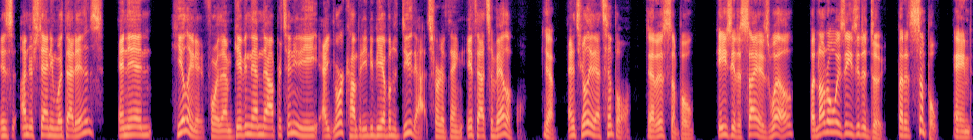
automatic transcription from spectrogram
is understanding what that is and then healing it for them, giving them the opportunity at your company to be able to do that sort of thing if that's available. Yeah. And it's really that simple. That is simple. Easy to say as well, but not always easy to do. But it's simple. And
